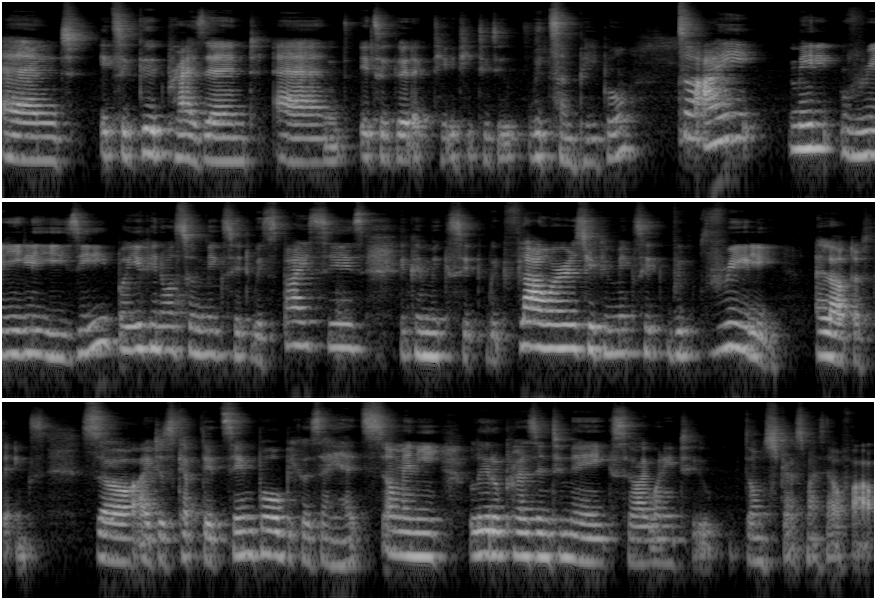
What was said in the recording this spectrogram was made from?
and it's a good present and it's a good activity to do with some people. So I made it really easy but you can also mix it with spices you can mix it with flowers you can mix it with really a lot of things. So I just kept it simple because I had so many little presents to make so I wanted to don't stress myself out.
